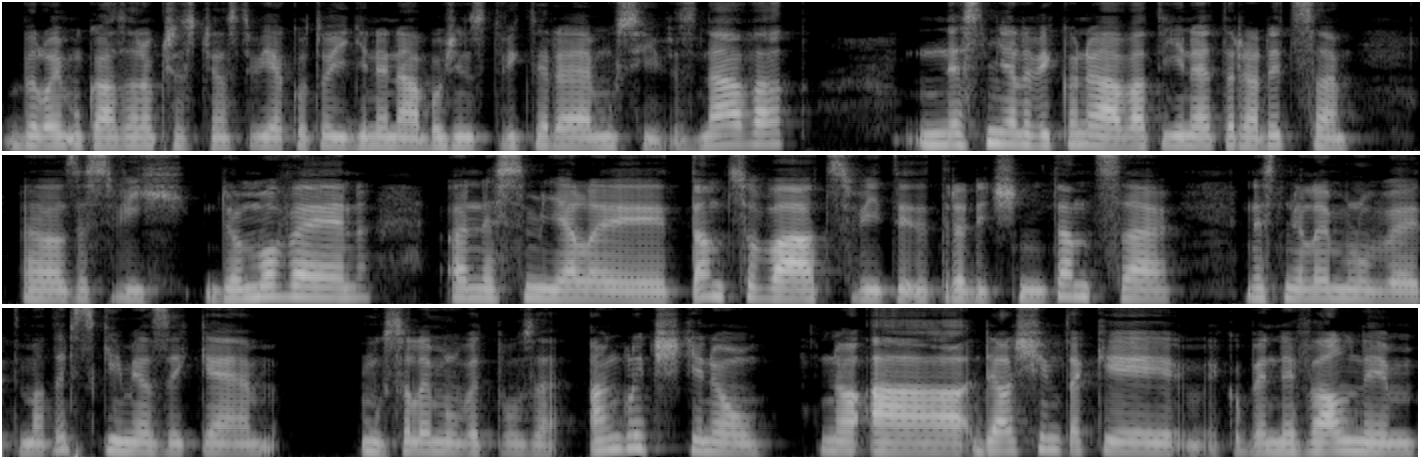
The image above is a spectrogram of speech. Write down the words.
Bylo jim ukázáno křesťanství jako to jediné náboženství, které musí vznávat. Nesměli vykonávat jiné tradice ze svých domovin, nesměli tancovat svý ty tradiční tance, nesměli mluvit mateřským jazykem, museli mluvit pouze angličtinou. No a dalším taky jakoby nevalným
